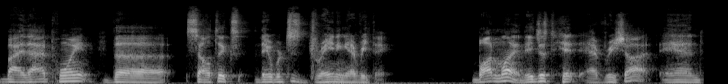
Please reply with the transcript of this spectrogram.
By that point, the Celtics, they were just draining everything bottom line, they just hit every shot. And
